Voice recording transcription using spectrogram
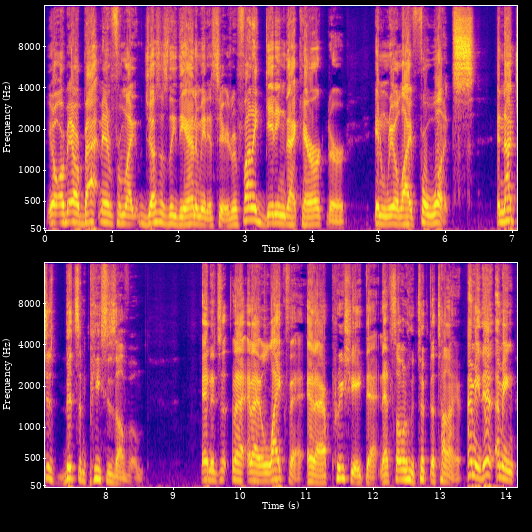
you know, or, or Batman from like Justice League, the animated series. We're finally getting that character in real life for once and not just bits and pieces of them. And it's, and I, and I like that and I appreciate that. And that's someone who took the time. I mean, I mean,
